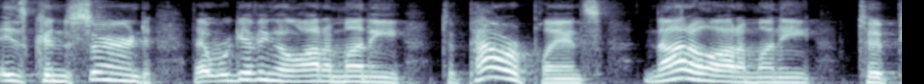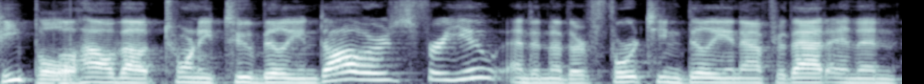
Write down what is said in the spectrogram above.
is concerned that we're giving a lot of money to power plants, not a lot of money to people. Well, how about $22 billion for you and another 14 billion after that and then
